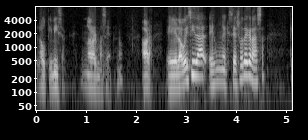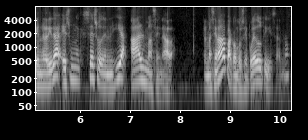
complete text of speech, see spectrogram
la utilizan, no la almacenan. ¿no? Ahora, eh, la obesidad es un exceso de grasa que en realidad es un exceso de energía almacenada. Almacenada para cuando se pueda utilizar, ¿no?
